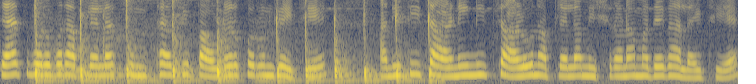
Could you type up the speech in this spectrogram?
त्याचबरोबर आपल्याला सुंठाची पावडर करून घ्यायची आहे. आणि ती चाळणीनी चाळून आपल्याला मिश्रणामध्ये घालायची आहे.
